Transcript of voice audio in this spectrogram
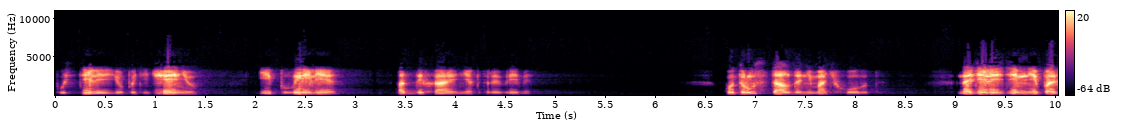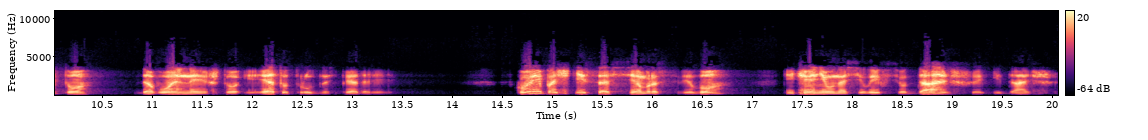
пустили ее по течению и плыли, отдыхая некоторое время. К утру стал донимать холод. Надели зимнее пальто, довольные, что и эту трудность преодолели. Вскоре почти совсем рассвело, течение уносило их все дальше и дальше.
